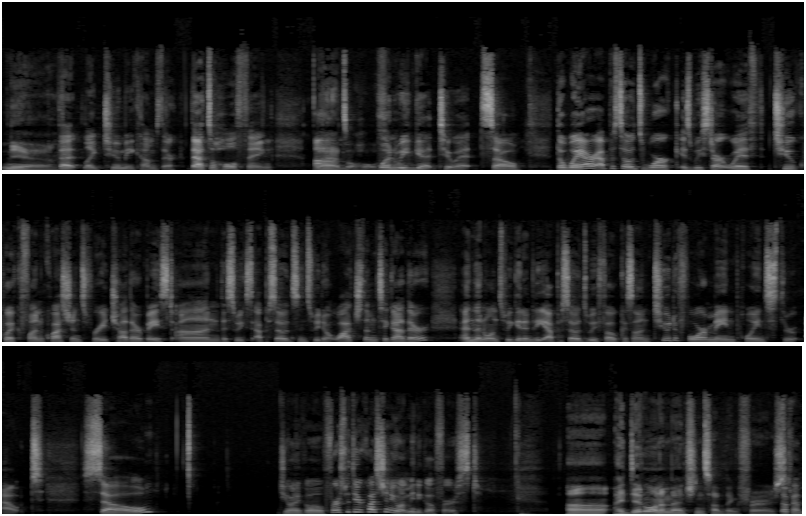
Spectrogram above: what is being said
Yeah. that like Tumi comes there. That's a whole thing. um, That's a whole when thing. we get to it. So the way our episodes work is we start with two quick fun questions for each other based on this week's episode since we don't watch them together. And then once we get into the episodes, we focus on two to four main points throughout. So do you want to go first with your question or you want me to go first? Uh, I did want to mention something first. Okay.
